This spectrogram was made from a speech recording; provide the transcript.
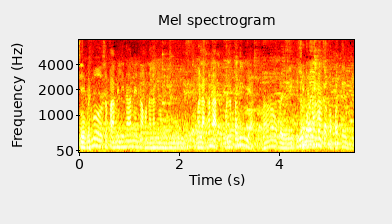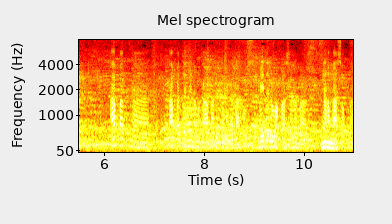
Isipin mo, sa family namin, ako na lang yung walang anak, walang pamilya. Ah, okay. Ilan Sila ba kayo magkakapatid? Apat na, apat kami na magkakapatid talaga. Tapos may dalawa pa sa labas, nakapasok na.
